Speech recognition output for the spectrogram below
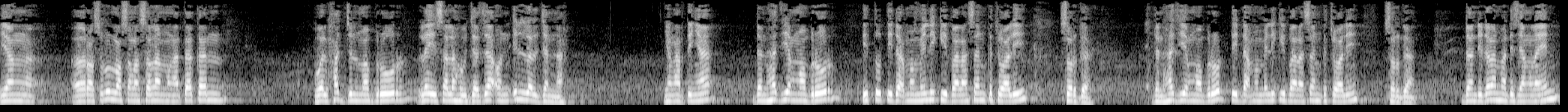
Yang e, Rasulullah SAW mengatakan wal hajjul mabrur laisa lahu jazaa'un illal jannah. Yang artinya dan haji yang mabrur itu tidak memiliki balasan kecuali surga. Dan haji yang mabrur tidak memiliki balasan kecuali surga. Dan di dalam hadis yang lain,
